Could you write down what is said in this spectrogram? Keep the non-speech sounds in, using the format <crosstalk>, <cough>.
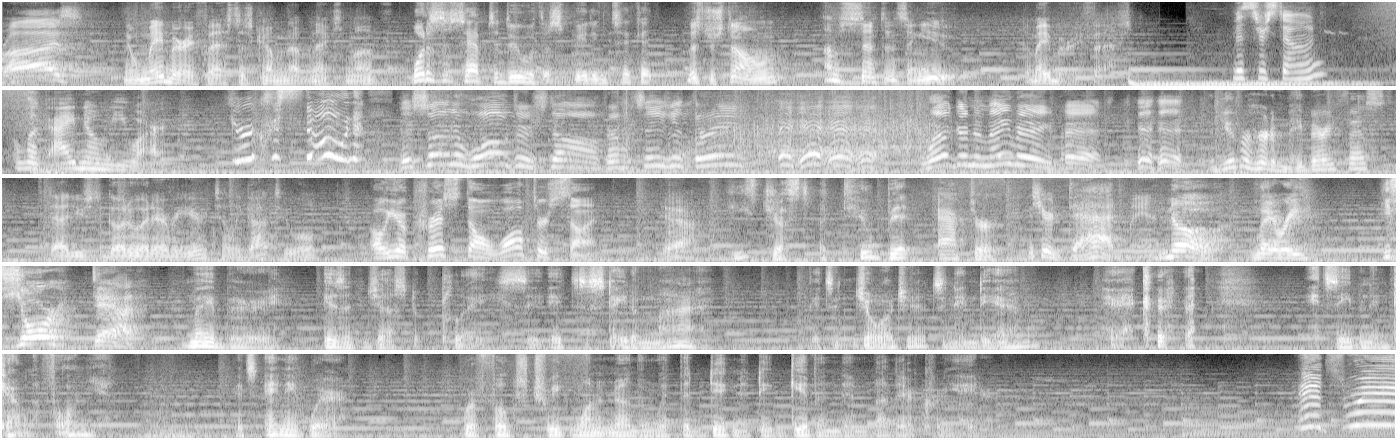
rise. You know, Mayberry Fest is coming up next month. What does this have to do with a speeding ticket? Mr. Stone, I'm sentencing you to Mayberry Fest. Mr. Stone? Look, I know who you are. You're Chris Stone! The son of Walter Stone from season three. <laughs> Welcome to Mayberry Fest. <laughs> Have you ever heard of Mayberry Fest? Dad used to go to it every year till he got too old. Oh, you're Chris Stone, Walter's son. Yeah. He's just a two-bit actor. He's your dad, man. No, Larry. He's your dad. Mayberry isn't just a place, it's a state of mind. It's in Georgia, it's in Indiana. Heck, <laughs> it's even in California. It's anywhere where folks treat one another with the dignity given them by their Creator. It's real!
